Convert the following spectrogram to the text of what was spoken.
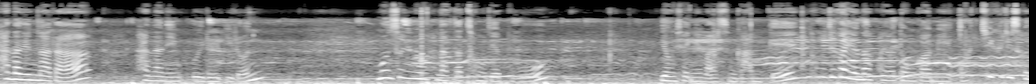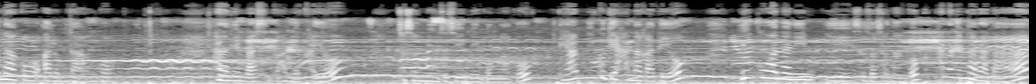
하나님 나라 하나님 의를 이룬 문성용 하나자 청제부 영생의 말씀과 함께 형제가 연합하여 동감이 어찌 그리 선하고 아름다운 고 하나님 말씀과 협력하여 조선민주주의민공화국 대한민국이 하나가 되어 육부 하나님 예수 조선한국 하나님 나라가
